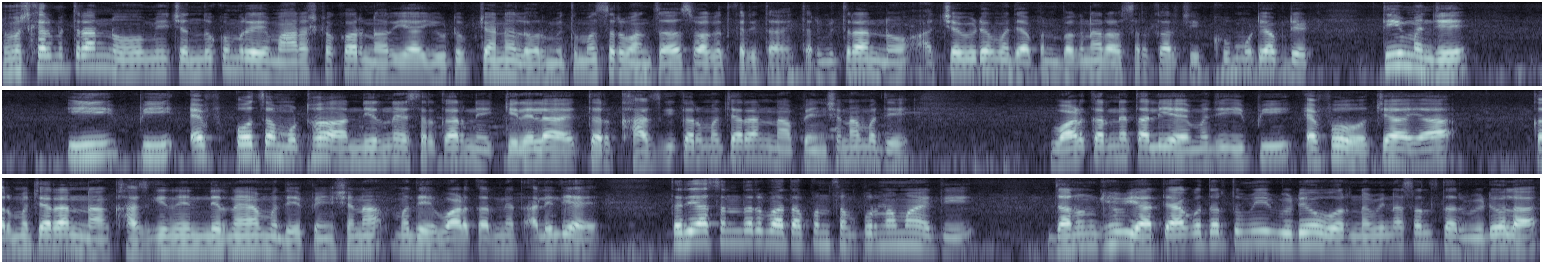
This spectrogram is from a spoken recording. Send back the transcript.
नमस्कार मित्रांनो मी चंदू कुमरे महाराष्ट्र कॉर्नर या यूट्यूब चॅनलवर मी तुम्हा सर्वांचं स्वागत करीत आहे. तर मित्रांनो आजच्या व्हिडिओमध्ये आपण बघणार आहोत सरकारची खूप मोठी अपडेट ती म्हणजे ई पी एफ ओचा मोठा निर्णय सरकारने केलेला आहे. तर खाजगी कर्मचाऱ्यांना पेन्शनामध्ये वाढ करण्यात आली आहे. म्हणजे ई पी एफ ओच्या या कर्मचाऱ्यांना खाजगी नि निर्णयामध्ये पेन्शनामध्ये वाढ करण्यात आलेली आहे. तर या संदर्भात आपण संपूर्ण माहिती जाणून घेऊया. त्या अगोदर तुम्ही व्हिडिओवर नवीन असाल तर व्हिडिओला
